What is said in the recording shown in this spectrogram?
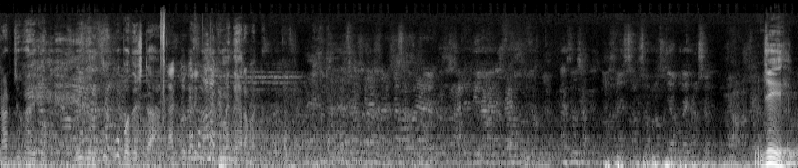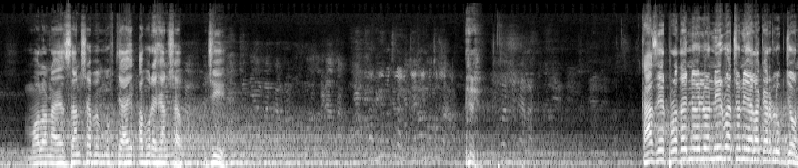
কার্যকারী দুইজন উপদেষ্টা। কার্যকারী কমিটি মেয়েদের হেরাবাদ জি। মৌলানা এহসান সাহেব মুফতি আবু রেহান সাহেব। জি। কাজের প্রাধান্য হইল নির্বাচনী এলাকার লোকজন।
